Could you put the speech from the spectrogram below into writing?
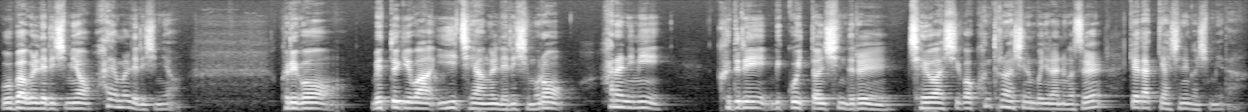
우박을 내리시며 화염을 내리시며 그리고 메뚜기와 이 재앙을 내리심으로 하나님이 그들이 믿고 있던 신들을 제어하시고 컨트롤하시는 분이라는 것을 깨닫게 하시는 것입니다.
